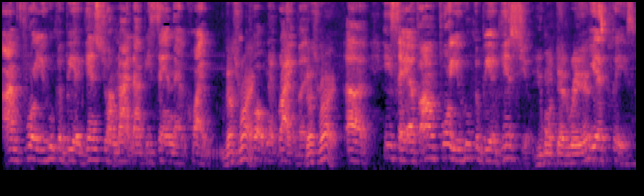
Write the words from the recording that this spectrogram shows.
I'm for you, who could be against you? I might not be saying that quite That's right. quoting it right, but That's right. uh, he say, if I'm for you, who could be against you? You want that red? Yes, please.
